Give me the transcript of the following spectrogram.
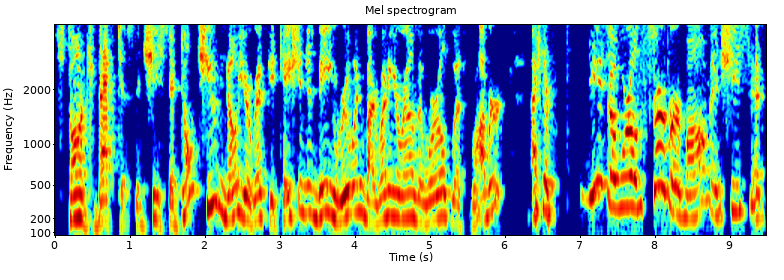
staunch Baptist, and she said, Don't you know your reputation is being ruined by running around the world with Robert? I said, He's a world server, Mom. And she said,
